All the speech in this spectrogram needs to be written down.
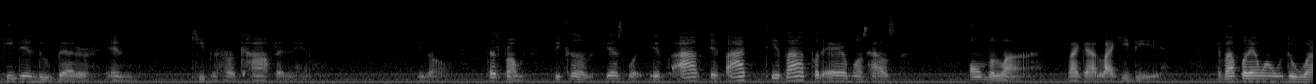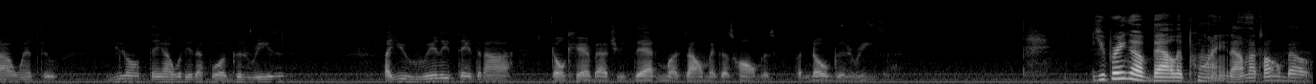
he didn't do better in keeping her confident in him. You know, that's the problem. Because guess what? If I if I if I put everyone's house on the line like I like he did, if I put everyone through what I went through, you don't think I would do that for a good reason? Like you really think that I don't care about you that much that I don't make us homeless for no good reason? You bring up valid points. Now I'm not talking about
